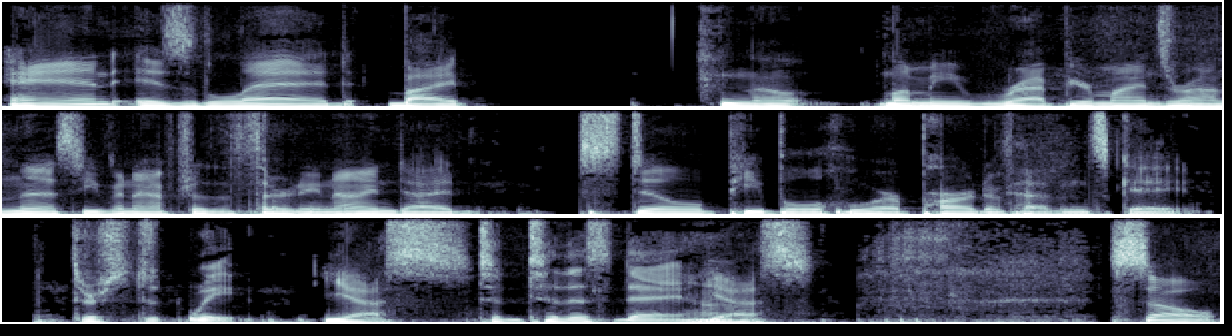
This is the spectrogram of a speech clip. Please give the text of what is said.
and is led by. No, let me wrap your minds around this. Even after the 39 died, still people who are part of Heaven's Gate. There's st- wait Yes. to to this day. Huh? Yes. So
